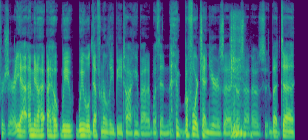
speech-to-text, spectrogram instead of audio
For sure, yeah. I mean, I, I, hope we we will definitely be talking about it within before ten years. Uh, those. But uh,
